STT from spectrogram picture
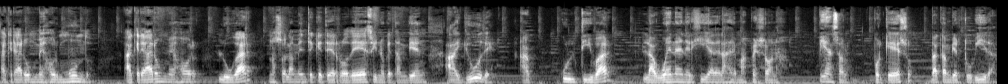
a crear un mejor mundo, a crear un mejor lugar, no solamente que te rodee, sino que también ayude a cultivar la buena energía de las demás personas. Piénsalo, porque eso va a cambiar tu vida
